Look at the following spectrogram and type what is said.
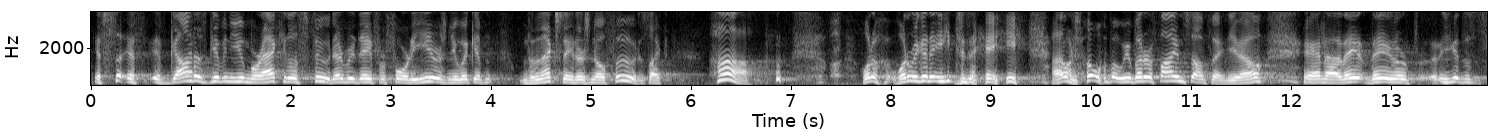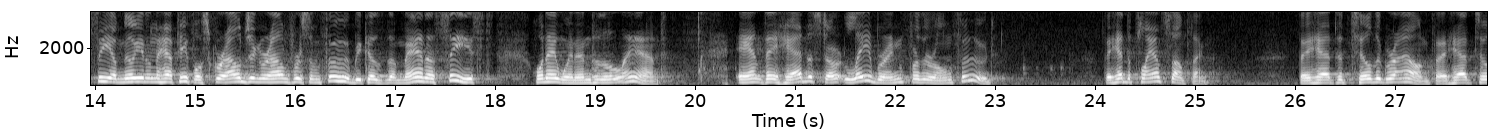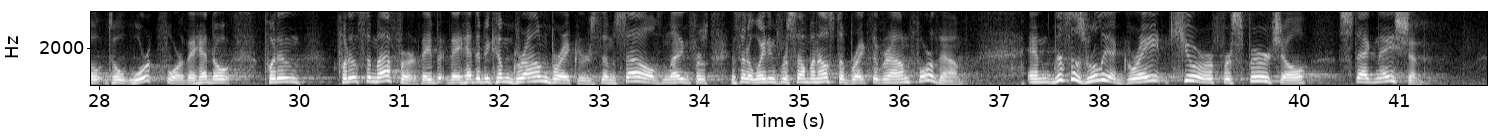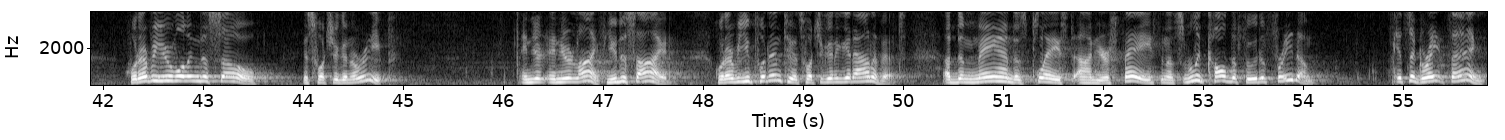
If, if, if God has given you miraculous food every day for 40 years and you wake up the next day, there's no food, it's like, huh, what, what are we going to eat today? I don't know, but we better find something, you know? And uh, they, they were, you to see a million and a half people scrounging around for some food because the manna ceased when they went into the land. And they had to start laboring for their own food. They had to plant something. They had to till the ground. They had to, to work for it. They had to put in, put in some effort. They, they had to become ground breakers themselves for, instead of waiting for someone else to break the ground for them. And this is really a great cure for spiritual stagnation. Whatever you're willing to sow is what you're going to reap in your, in your life. You decide. Whatever you put into it, it's what you're going to get out of it. A demand is placed on your faith, and it's really called the food of freedom. It's a great thing.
